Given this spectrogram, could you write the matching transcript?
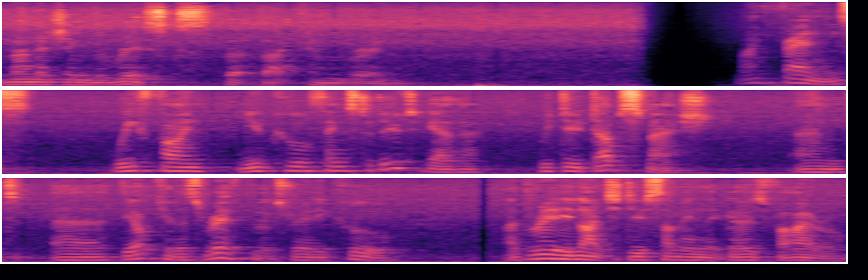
managing the risks that that can bring. My friends, we find new cool things to do together. We do Dubsmash, and uh, the Oculus Rift looks really cool. I'd really like to do something that goes viral.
